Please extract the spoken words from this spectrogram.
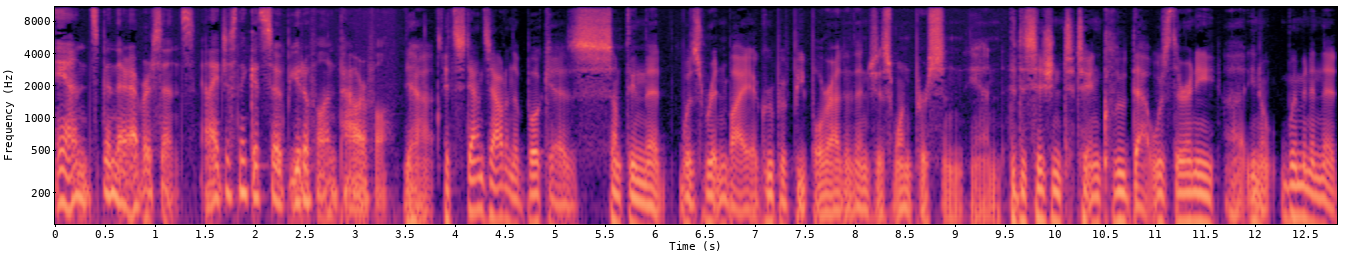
and it's been there ever since. And I just think it's so beautiful and powerful. Yeah, it stands out in the book as something that was written by a group of people rather than just one person. And the decision to, to include that was there any, uh, you know, women in the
